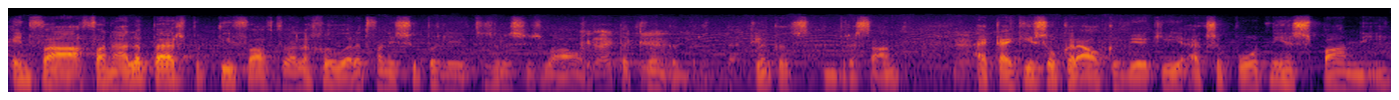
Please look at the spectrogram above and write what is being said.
En van van hulle perspektief af toe hulle gehoor het van die Super League, toe hulle soos wow, dit klink dit klink interessant. Ja. Ek kyk hier sokker elke week hier. Ek support nie 'n span nie,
